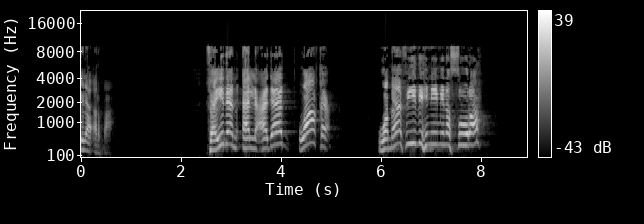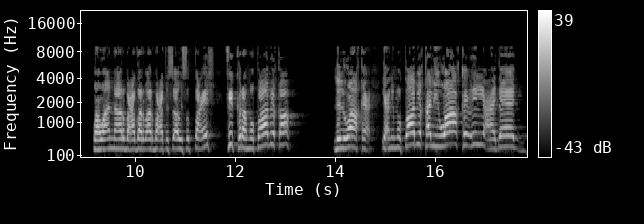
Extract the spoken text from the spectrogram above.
إلى أربعة. فإذا العدد واقع. وما في ذهني من الصورة وهو أن أربعة ضرب أربعة تساوي 16 فكرة مطابقة للواقع. يعني مطابقة لواقع العدد.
